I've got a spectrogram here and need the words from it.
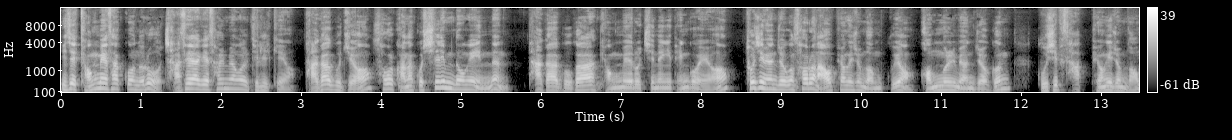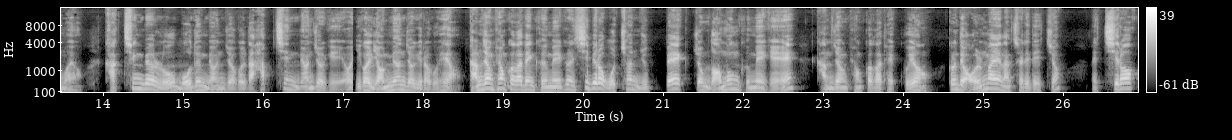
이제 경매 사건으로 자세하게 설명을 드릴게요. 다가구죠. 서울 관악구 신림동에 있는 다가구가 경매로 진행이 된 거예요. 토지 면적은 39평이 좀 넘고요. 건물 면적은 94평이 좀 넘어요. 각 층별로 모든 면적을 다 합친 면적이에요. 이걸 연면적이라고 해요. 감정평가가 된 금액은 11억 5,600 좀 넘은 금액에 감정평가가 됐고요. 그런데 얼마에 낙찰이 됐죠? 네, 7억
